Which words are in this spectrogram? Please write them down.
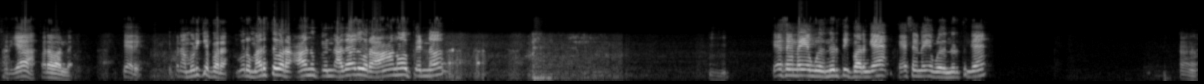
சரியா? பரவாயில்ல. சரி இப்ப நான் முடிக்க போறேன். ஒரு மருத்துவர் ஆணு பெண் அதாவது ஒரு ஆணோ பெண்ணோ? ம். கேசவனையை உங்களை நிறுத்தி பாருங்க. கேசவனையை உங்களை நிறுத்துங்க. ஆ.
